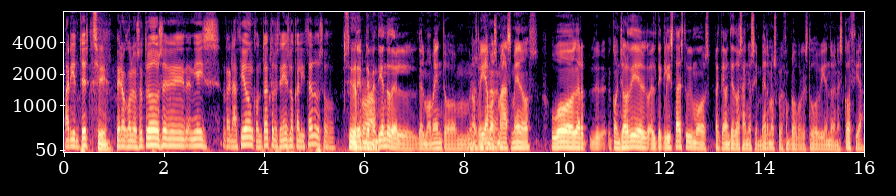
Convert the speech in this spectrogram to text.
parientes, sí. pero con los otros eh, teníais relación, contacto, les teníais localizados o sí, dependiendo del, del momento, nos veíamos más, menos. Hubo con Jordi, el, teclista, estuvimos prácticamente dos años sin vernos, por ejemplo, porque estuvo viviendo en Escocia.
